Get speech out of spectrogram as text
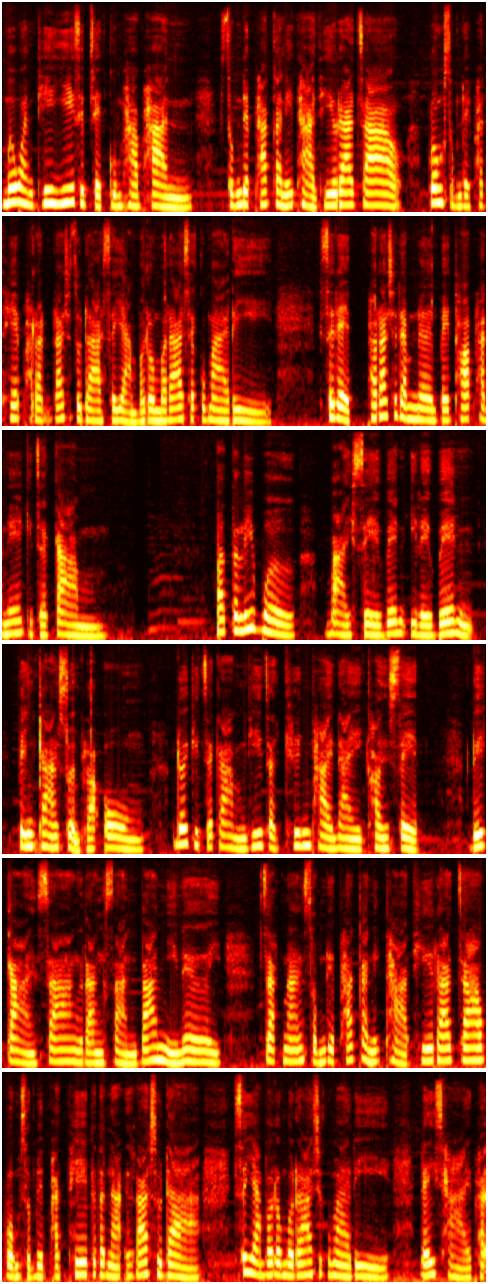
เมื่อวันที่ 27 กุมภาพันธ์ สมเด็จพระกนิษฐาธิราชเจ้ากรมสมเด็จพระเทพพรัตนราชสุดาสยามบรมราชกุมารี เสด็จพระราชดำเนินไปทอดพระเนตรกิจกรรมปัตเตอรี่เวิร์บายเซเว่นอีเลเว่น เป็นการส่วนพระองค์โดยกิจกรรมที่จัดขึ้นภายในคอนเซปต์ด้วยการสร้างรังสรรค์บ้านหมีเนย จากนั้นสมเด็จพระกนิษฐาธิราชเจ้ากรมสมเด็จพระเทพรัตนราชสุดา สยามบรมราชกุมารี ได้ฉายพระ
